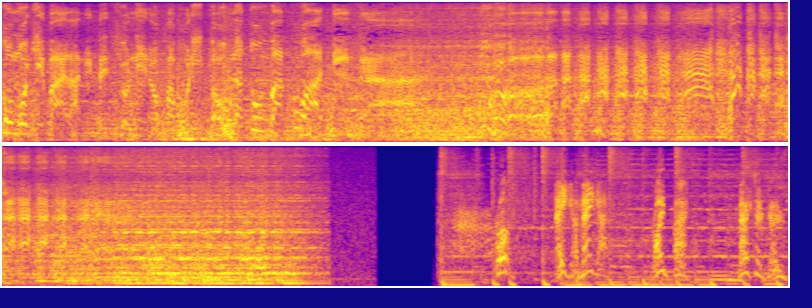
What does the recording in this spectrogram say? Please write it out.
como llevar a mi prisionero favorito a una tumba acuática. Mega Mega! Right back! Messages!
